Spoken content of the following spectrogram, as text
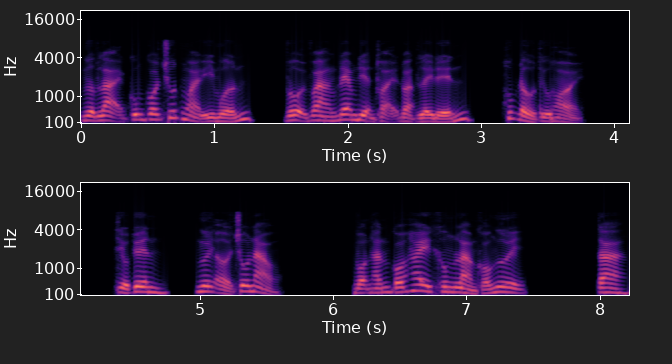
ngược lại cũng có chút ngoài ý muốn, vội vàng đem điện thoại đoạt lấy đến, húc đầu tự hỏi. Tiểu tuyên, ngươi ở chỗ nào? Bọn hắn có hay không làm khó ngươi? Ta.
